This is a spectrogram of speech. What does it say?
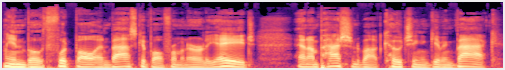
in both football and basketball from an early age, and I'm passionate about coaching and giving back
